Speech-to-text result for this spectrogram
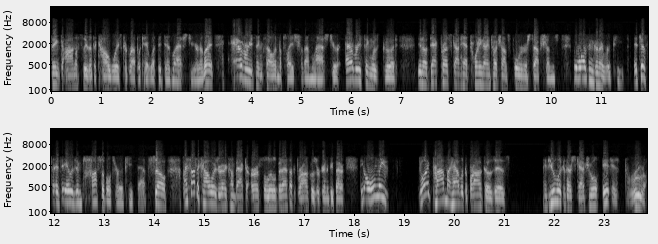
think honestly that the Cowboys could replicate what they did last year. Like, everything fell into place for them last year. Everything was good. You know, Dak Prescott had 29 touchdowns, four interceptions. It wasn't going to repeat. It just it, it was impossible to repeat that. So I thought the Cowboys were going to come back to earth a little bit. I thought the Broncos were going to be better. The only the only problem I have with the Broncos is if you look at their schedule, it is brutal.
